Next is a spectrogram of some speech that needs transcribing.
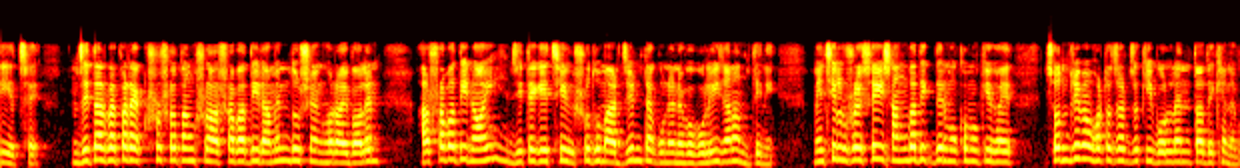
দিয়েছে। জেতার ব্যাপারে একশো শতাংশ আশাবাদী রামেন্দু সিংহ রায় বলেন, আশাবাদী নয়, জিতে গেছি, শুধু মার্জিনটা গুনে নেব বলেই জানান তিনি। মিছিল শেষেই সাংবাদিকদের মুখোমুখি হয়ে চন্দ্রিমা ভট্টাচার্য কি বললেন তা দেখে নেব।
